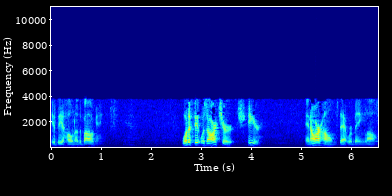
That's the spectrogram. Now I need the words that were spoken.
It would be a whole other ballgame. What if it was our church here and our homes that were being lost?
